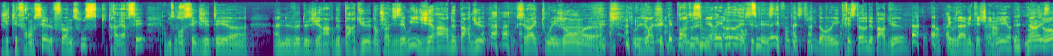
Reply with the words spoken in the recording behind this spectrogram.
j'étais français, le Franzus qui traversait, il pensait que j'étais euh, un neveu de Gérard Depardieu, donc je leur disais oui, Gérard Depardieu. donc c'est vrai que tous les gens, euh, tous les gens étaient Les contents de venir. ouais, portes c'était fantastique. Donc oui, Christophe Depardieu. Et vous avez invité chez Voilà. lui. Non, non.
